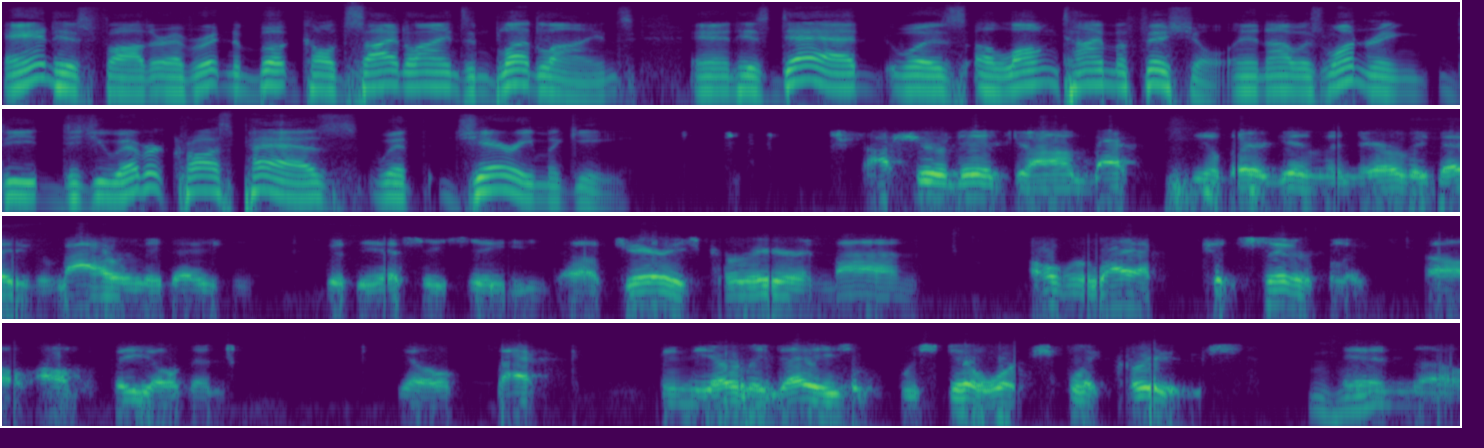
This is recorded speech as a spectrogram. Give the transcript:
and his father have written a book called Sidelines and Bloodlines. And his dad was a longtime official. And I was wondering, did, did you ever cross paths with Jerry McGee? I sure did, John. Back, you know, there again in the early days, or my early days with the SEC. Uh, Jerry's career and mine overlapped considerably uh, on the field, and you know, back in the early days, we still worked split crews, mm-hmm. and uh,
